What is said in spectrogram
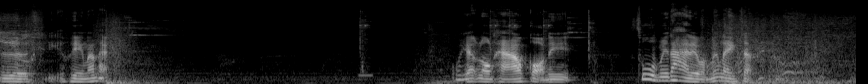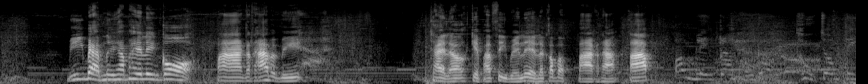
เออเพลงนั้นแหละโอ้ยรองเท้าเกาะนี่สู้ไม่ได้เลยว่ะแม่งแรงจัด มีอีกแบบหนึ่งครับให้เล่นก็ปากระทะแบบนี้ ใช่แล้วเก็บพาสซีฟไปเรื่อยแล้วก็แบบปากระทะปั๊บป้อมเลนกลางของเราถูกโจมตี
